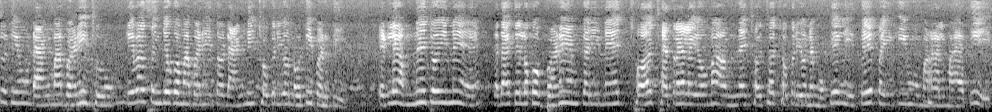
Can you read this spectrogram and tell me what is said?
સુધી હું ડાંગમાં ભણી છું. એવા સંજોગોમાં ભણી? તો ડાંગની છોકરીઓ નહોતી ભણતી. એટલે અમને જોઈને કદાચ એ લોકો ભણે એમ કરીને છ છાત્રાલયોમાં અમને છ છ છોકરીઓને મૂકેલી, તે પૈકી હું મહાલમાં હતી.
